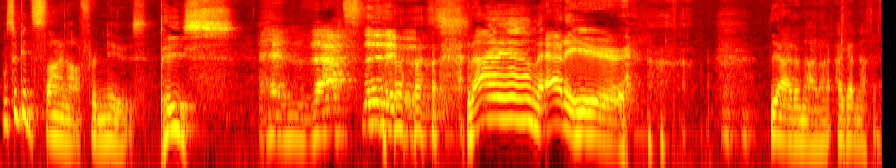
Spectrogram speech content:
What's a good sign off for news? Peace. And that's the news. and I am out of here. yeah, I don't know. I got nothing.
